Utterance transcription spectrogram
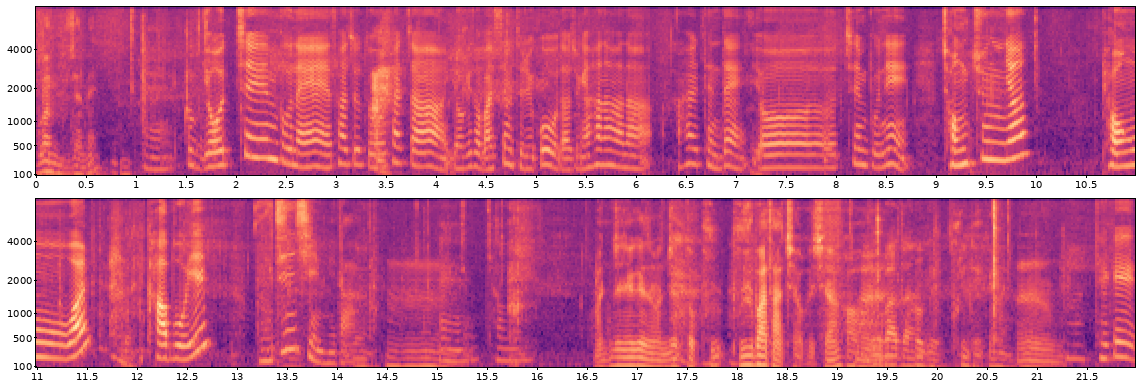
무죄네. 네, 그럼 여친분의 사주도 살짝 여기서 말씀드리고 나중에 하나하나 할 텐데 여친분이 정축년, 병오월, 갑오일, 무진시입니다. 네. 음. 네, 참 완전 여기서 완전 또 불, 불바다죠, 그죠? 아, 네. 불바다. 그러게 불이 네 개네. 음. 되게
